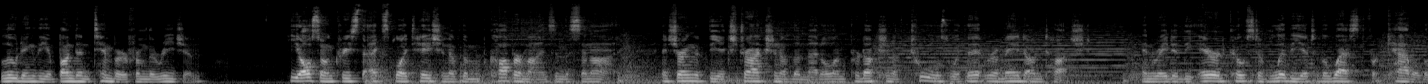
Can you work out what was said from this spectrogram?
looting the abundant timber from the region. He also increased the exploitation of the copper mines in the Sinai, ensuring that the extraction of the metal and production of tools with it remained untouched, and raided the arid coast of Libya to the west for cattle to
